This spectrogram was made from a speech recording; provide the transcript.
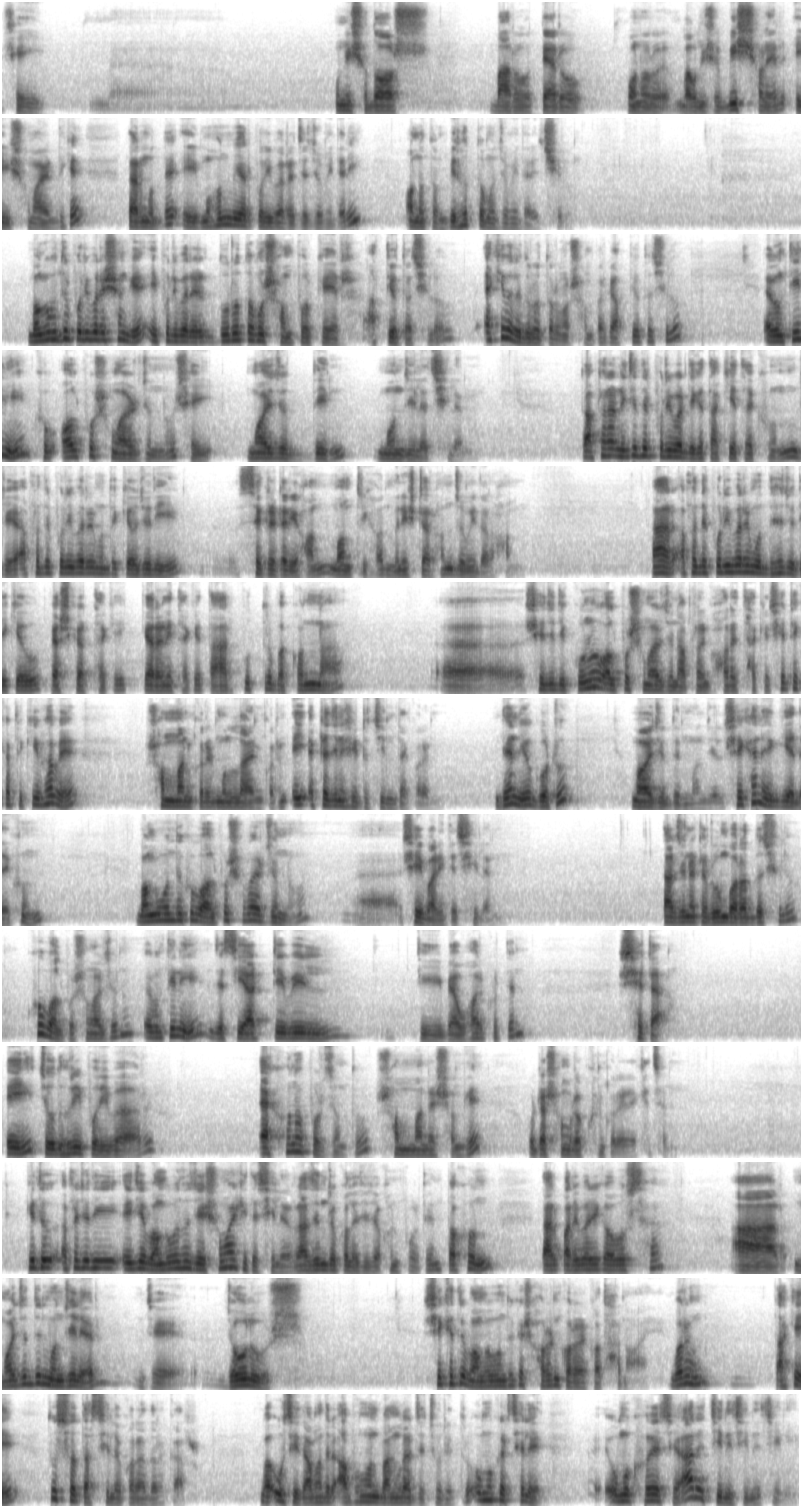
সেই উনিশশো দশ, বারো, তেরো, পনেরো বা উনিশশো বিশ সনের এই সময়ের দিকে, তার মধ্যে এই মোহন মিয়ার পরিবারের যে জমিদারি, অন্যতম বৃহত্তম জমিদারি ছিল। বঙ্গবন্ধুর পরিবারের সঙ্গে এই পরিবারের দূরতম সম্পর্কের আত্মীয়তা ছিল, একেবারে দূরতম সম্পর্কে আত্মীয়তা ছিল এবং তিনি খুব অল্প সময়ের জন্য সেই ময়জুদ্দিন মঞ্জিলে ছিলেন। তো আপনারা নিজেদের পরিবার দিকে তাকিয়ে থাকুন যে আপনাদের পরিবারের মধ্যে কেউ যদি সেক্রেটারি হন, মন্ত্রী হন, মিনিস্টার হন, জমিদার হন। আর আপনাদের পরিবারের মধ্যে যদি কেউ পেশকার থাকে, কেরানি থাকে, তার পুত্র বা কন্যা সে যদি কোনো অল্প সময়ের জন্য আপনার ঘরে থাকে, সেটাকে আপনি কীভাবে সম্মান করেন, মূল্যায়ন করেন? এই একটা জিনিস একটু চিন্তা করেন। Then you go to Moyajuddin Manzil. সেখানে গিয়ে দেখুন, বঙ্গবন্ধু খুব অল্প সময়ের জন্য সেই বাড়িতে ছিলেন। তার জন্য একটা রুম বরাদ্দ ছিল, খুব অল্প সময়ের জন্য, এবং তিনি যে চেয়ার টেবিলটি ব্যবহার করতেন, সেটা এই চৌধুরী পরিবার এখনও পর্যন্ত সম্মানের সঙ্গে ওটা সংরক্ষণ করে রেখেছেন। কিন্তু আপনি যদি এই যে বঙ্গবন্ধু যে সময়টিতে ছিলেন, রাজেন্দ্র কলেজে যখন পড়তেন, তখন তার পারিবারিক অবস্থা আর ময়জুদ্দিন মঞ্জিলের যে জৌলুস, সেক্ষেত্রে বঙ্গবন্ধুকে স্মরণ করার কথা নয়। বরং তাকে তুচ্ছ তাচ্ছিল্য করা দরকার বা উচিত। আমাদের আবহমান বাংলার যে চরিত্র, অমুকের ছেলে, অমুক হয়েছে, আরে চিনি চিনি চিনি।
